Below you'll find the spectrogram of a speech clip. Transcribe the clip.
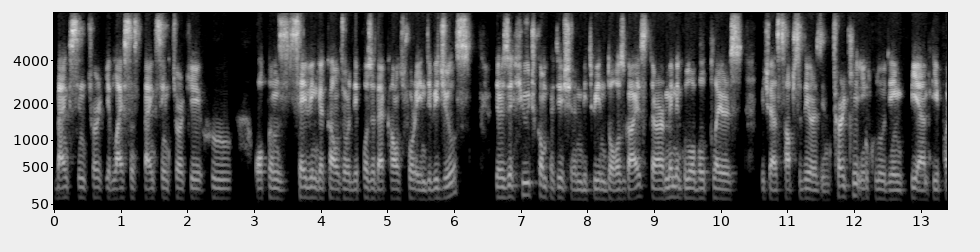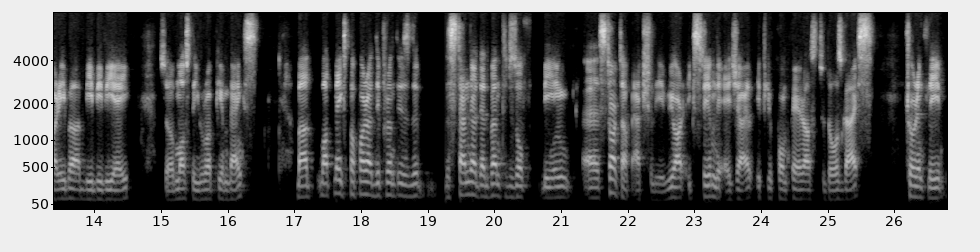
banks in Turkey, licensed banks in Turkey, who opens saving accounts or deposit accounts for individuals. There is a huge competition between those guys. There are many global players which have subsidiaries in Turkey, including BNP Paribas, BBVA, so mostly European banks. But what makes Papara different is the, the standard advantages of being a startup, actually. We are extremely agile if you compare us to those guys. Currently,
